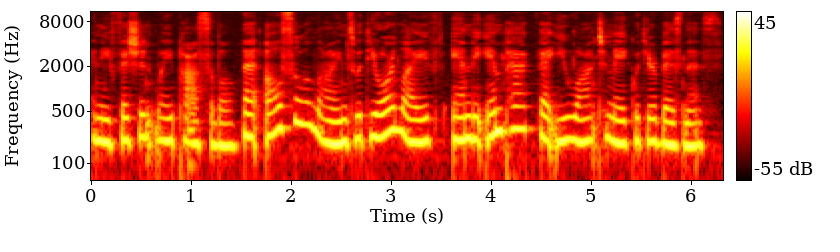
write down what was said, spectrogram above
and efficient way possible that also aligns with your life and the impact that you want to make with your business.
